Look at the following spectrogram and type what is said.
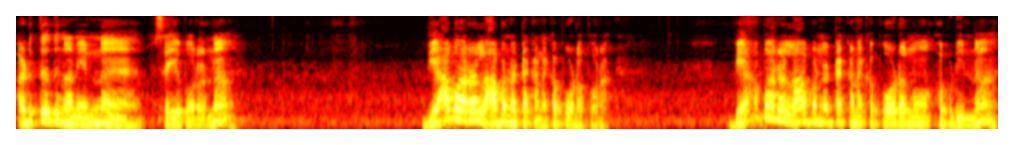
அடுத்தது நான் என்ன செய்ய போகிறேன்னா வியாபார லாப நட்ட கணக்கை போட போகிறேன் வியாபார லாப நட்ட கணக்கை போடணும் அப்படின்னா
